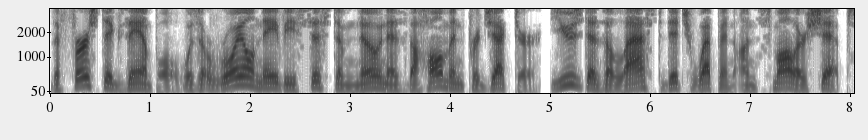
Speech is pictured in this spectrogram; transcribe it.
the first example was a Royal Navy system known as the Holman projector, used as a last-ditch weapon on smaller ships.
